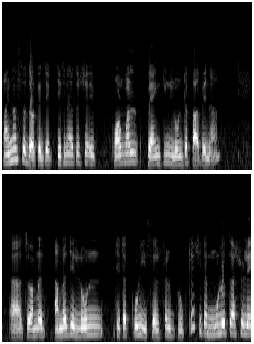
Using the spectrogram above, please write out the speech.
ফাইন্যান্সটা দরকার যেখানে হয়তো সে ফর্মাল ব্যাংকিং লোনটা পাবে না তো আমরা আমরা যে লোন যেটা করি সেলফ হেল্প গ্রুপটা সেটা মূলত আসলে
